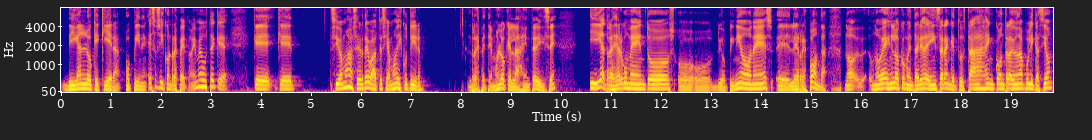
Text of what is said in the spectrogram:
digan lo que quieran, opinen. Eso sí, con respeto. A mí me gusta que, que, que si vamos a hacer debate, si vamos a discutir, respetemos lo que la gente dice y a través de argumentos o, o de opiniones eh, le responda. No, uno ve en los comentarios de Instagram que tú estás en contra de una publicación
